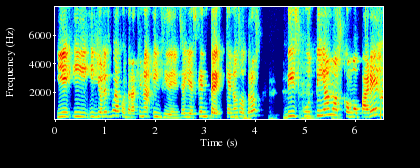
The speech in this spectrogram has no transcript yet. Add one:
Y, y, yo les voy a contar aquí una infidencia y es que entre que nosotros discutíamos como pareja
